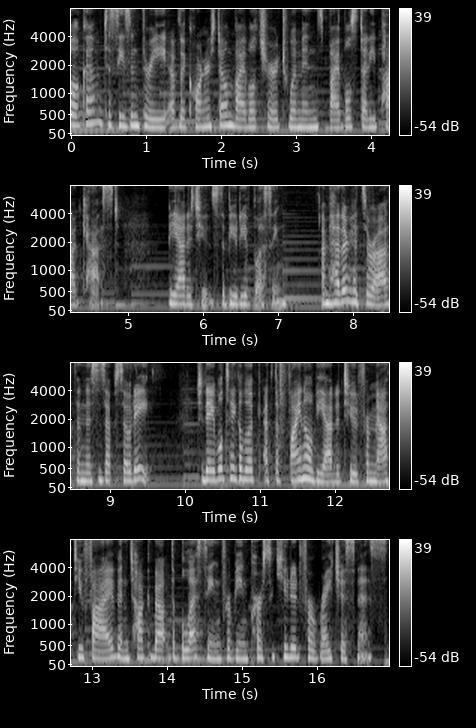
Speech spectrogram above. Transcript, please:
Welcome to season three of the Cornerstone Bible Church Women's Bible Study Podcast Beatitudes, the Beauty of Blessing. I'm Heather Hitzeroth, and this is episode eight. Today, we'll take a look at the final beatitude from Matthew 5 and talk about the blessing for being persecuted for righteousness.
